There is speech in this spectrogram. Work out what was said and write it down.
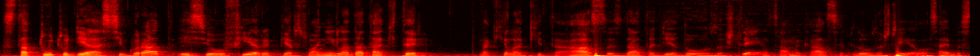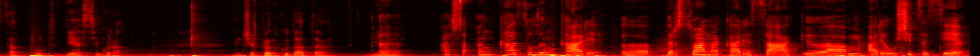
Statutul de asigurat îi se oferă persoanei la data achitării. Dacă el achită astăzi, data de 23, înseamnă că astăzi, pe 23, el o să aibă statut de asigurat. Începând cu data din... Așa, în cazul în care uh, persoana care s-a, uh, a reușit să se,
